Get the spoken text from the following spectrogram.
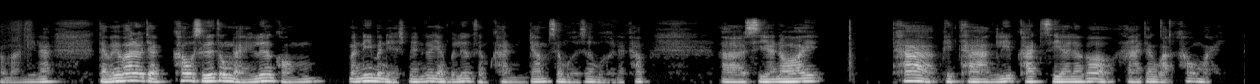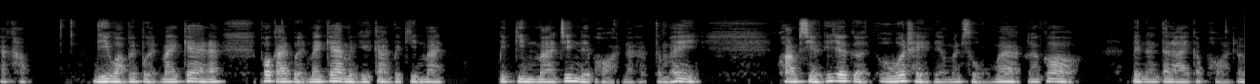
ประมาณนี้นะ แต่ไม่ว่าเราจะเข้าซื้อตรงไหนเรื่องของ Money Management ก็ยังเป็นเรื่องสำคัญย้ำเสมอๆนะครับเสียน้อยถ้าผิดทางรีบคัดเสียแล้วก็หาจังหวะเข้าใหม่นะครับ ดีกว่าไปเปิดไม้แก้นะ เพราะการเปิดไม้แก้มันคือการไปกินมาไปกินมาจิ้นในพอร์ตนะครับทำให้ความเสี่ยงที่จะเกิดโอเวอร์เทรดเนี่ยมันสูงมาก แล้วก็เป็นอันตรายกับพอร์ตเรา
